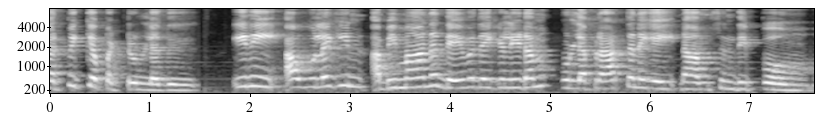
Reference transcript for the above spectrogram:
கற்பிக்கப்பட்டுள்ளது. இனி அவ்வுலகின் அபிமான தேவதைகளிடம் உள்ள பிரார்த்தனையை நாம் சிந்திப்போம்.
